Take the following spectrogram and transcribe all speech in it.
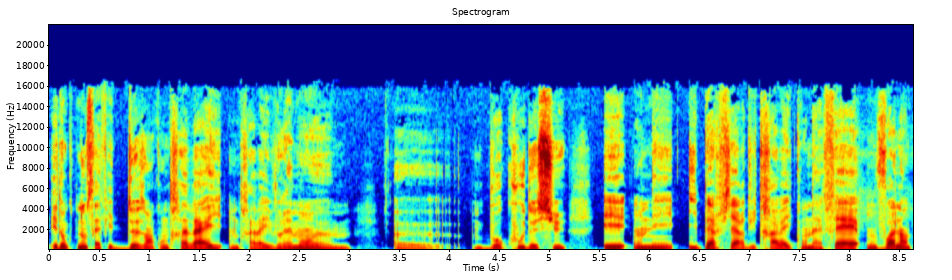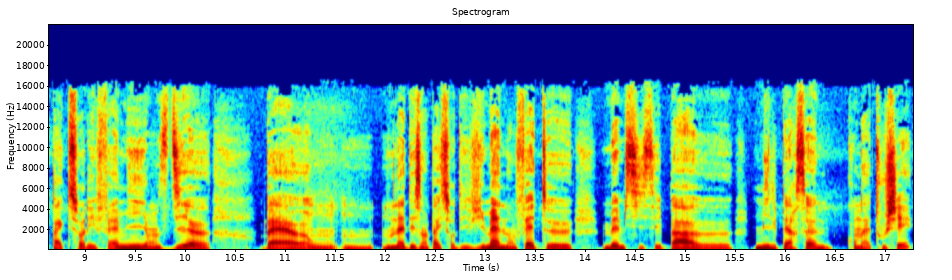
Et donc nous, ça fait deux ans qu'on travaille, on travaille vraiment euh, euh, beaucoup dessus et on est hyper fiers du travail qu'on a fait, on voit l'impact sur les familles, on se dit... bah, on, a des impacts sur des vies humaines. En fait, même si c'est pas 1000 personnes qu'on a touchées,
